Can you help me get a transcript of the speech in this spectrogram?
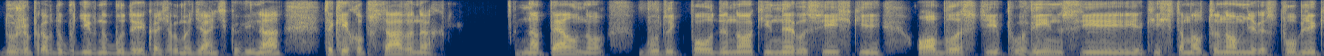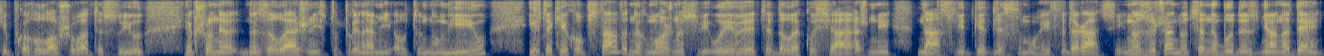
дуже правдоподібно буде якась громадянська війна. В таких обставинах напевно, будуть поодинокі неросійські області, провінції, якісь там автономні республіки проголошувати свою, якщо не незалежність, то принаймні автономію. І в таких обставинах можна собі уявити далекосяжні наслідки для самої федерації. Ну, звичайно, це не буде з дня на день.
